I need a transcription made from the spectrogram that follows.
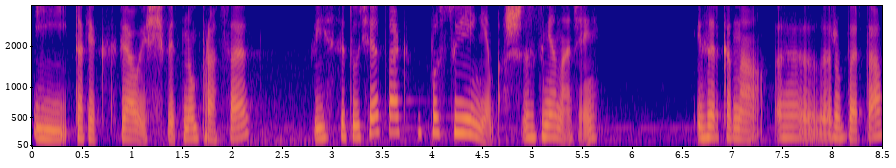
I tak jak miałeś świetną pracę w instytucie, tak po prostu jej nie masz z dnia na dzień. I zerka na e, Roberta,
